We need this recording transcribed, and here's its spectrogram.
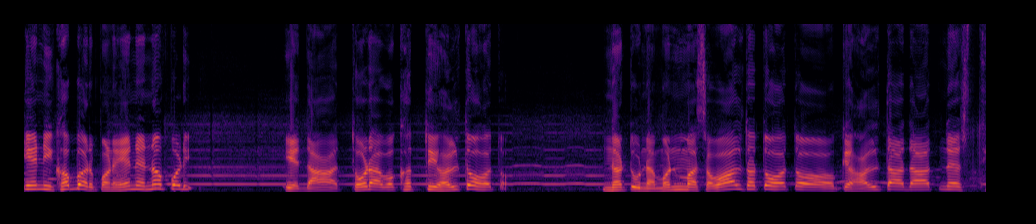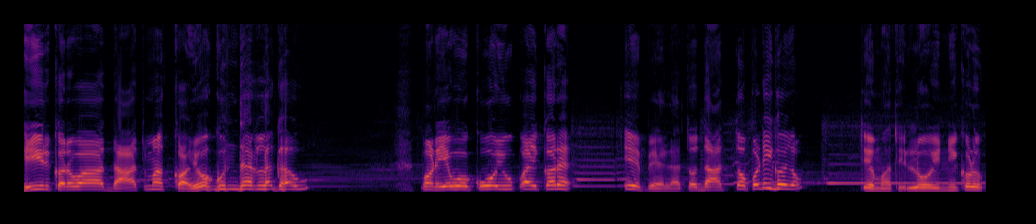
એની ખબર પણ એને ન પડી. એ દાંત થોડા વખતથી હલતો હતો. નટુના મનમાં સવાલ થતો હતો કે હલતા દાંતને સ્થિર કરવા દાંતમાં કયો ગુંદર લગાવવું પણ એવો કોઈ ઉપાય કરે? એ પહેલા તો દાંત તો પડી ગયો. તેમાંથી લોહી નીકળ્યું.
